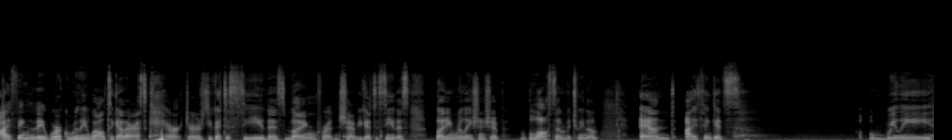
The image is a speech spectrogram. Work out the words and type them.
I think they work really well together as characters. You get to see this budding friendship, you get to see this budding relationship blossom between them. And I think it's really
